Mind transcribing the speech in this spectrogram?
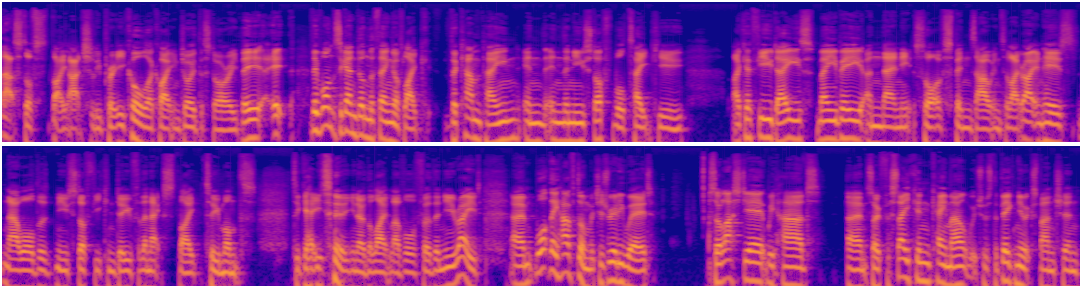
that stuff's like actually pretty cool. I quite enjoyed the story. They it they've once again done the thing of like the campaign in in the new stuff will take you like a few days maybe and then it sort of spins out into like right and here's now all the new stuff you can do for the next like 2 months to get you to you know the light level for the new raid. Um what they have done which is really weird. So last year we had um so Forsaken came out which was the big new expansion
